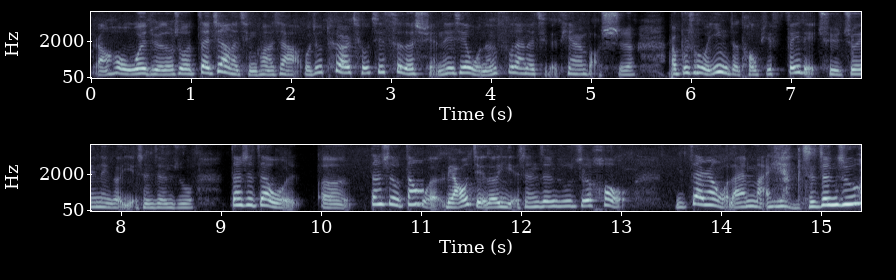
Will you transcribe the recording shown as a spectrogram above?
然后我也觉得说，在这样的情况下，我就退而求其次的选那些我能负担得起的天然宝石，而不是说我硬着头皮非得去追那个野生珍珠。但是在我呃，但是当我了解了野生珍珠之后，你再让我来买 养殖珍珠，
